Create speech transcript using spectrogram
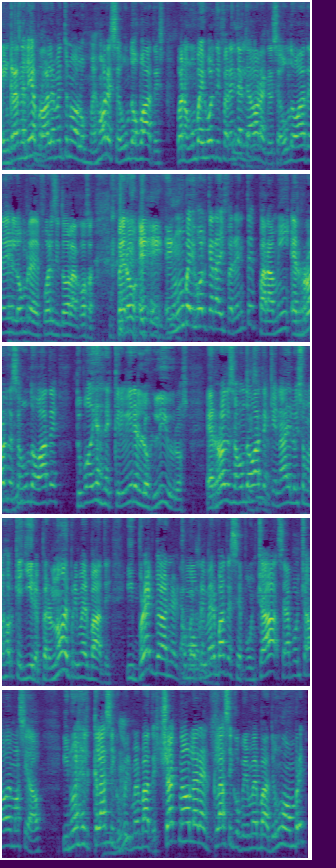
En Grandes Ligas, probablemente uno de los mejores segundos bates. Bueno, en un béisbol diferente al de ahora, que el segundo bate es el hombre de fuerza y toda la cosa. Pero en, en- en un béisbol que era diferente, para mí, el rol de segundo bate, tú podías describir en los libros el rol de segundo bate que nadie lo hizo mejor que Jeter, pero no de primer bate. Y Brett Garner, como primer bate, se ponchaba, se ha ponchado demasiado. Y no es el clásico primer bate. Chuck Noll era el clásico primer bate. Un hombre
